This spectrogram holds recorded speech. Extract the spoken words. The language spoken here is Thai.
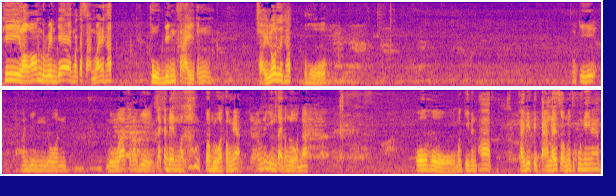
ที่ล้อมบริเวณแยกมักกะสันไว้นะครับ ถูกยิงใส่จนถอยร่นเลยครับ โอ้โห เมื่อกี้มันยิงโดนรั้วใช่ป่ะพี่ และกระเด็นมาเข้าตำรวจตรงเนี้ย มันไม่ได้ยิงใส่ตำรวจนะ โอ้โห เมื่อกี้เป็นภาพ ใครที่ติดตามไลฟ์สดเมื่อสักครู่นี้นะครับ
